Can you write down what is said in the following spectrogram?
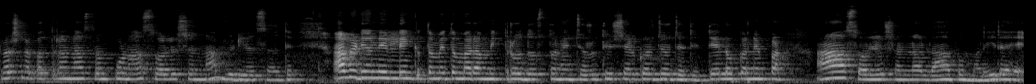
પ્રશ્નપત્રના સંપૂર્ણ સોલ્યુશનના વીડિયો સાથે. આ વિડીયોની લિંક તમે તમારા મિત્રો, દોસ્તોને જરૂરથી શેર કરજો, જેથી તે લોકોને પણ આ સોલ્યુશનનો લાભ મળી રહે.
